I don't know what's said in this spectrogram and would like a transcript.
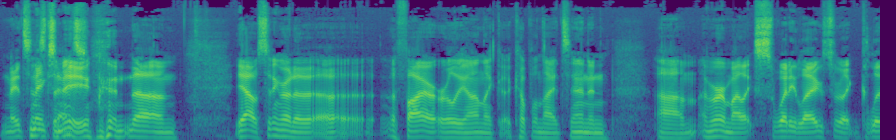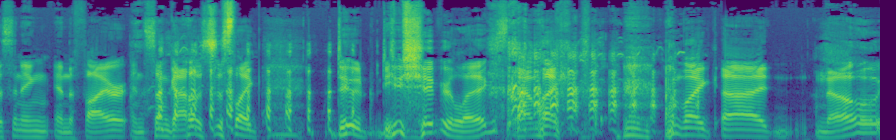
made sense Makes to sense. me. and um, yeah, I was sitting around a, a, a fire early on, like a couple nights in, and um, I remember my like sweaty legs were like glistening in the fire, and some guy was just like, "Dude, do you shave your legs?" And I'm like, "I'm like, uh, no."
